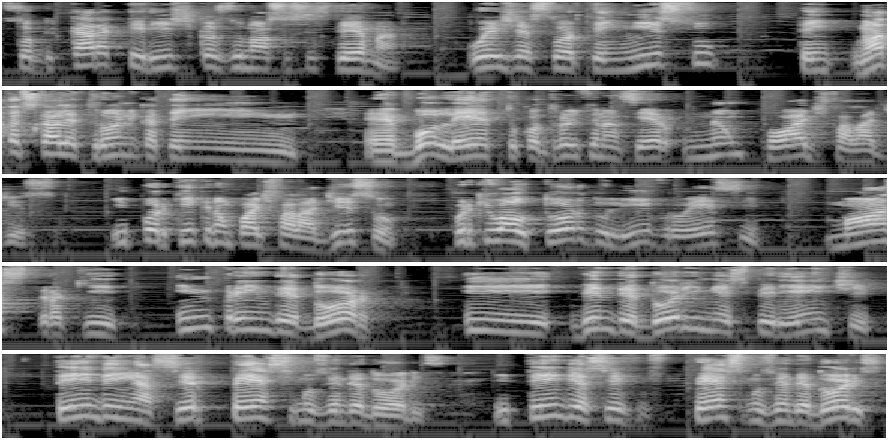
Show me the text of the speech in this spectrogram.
sobre características do nosso sistema. O e-gestor tem isso, tem nota fiscal eletrônica, tem é, boleto, controle financeiro, não pode falar disso. E por que, que não pode falar disso? Porque o autor do livro, esse, mostra que empreendedor e vendedor inexperiente tendem a ser péssimos vendedores. E tendem a ser péssimos vendedores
